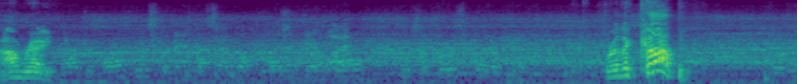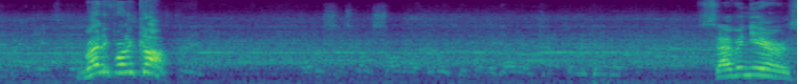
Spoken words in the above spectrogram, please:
I'm ready. Patric Hornqvist, the man that set him up for that NPL goal, was the first player picked. Cup. Ready for the cup. Seven since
